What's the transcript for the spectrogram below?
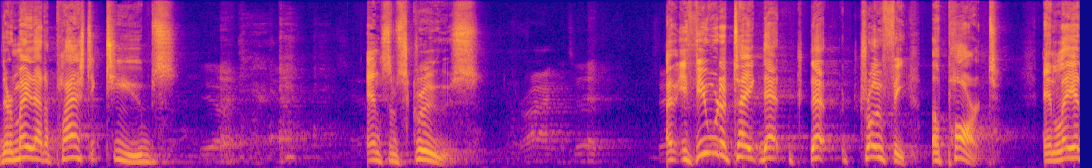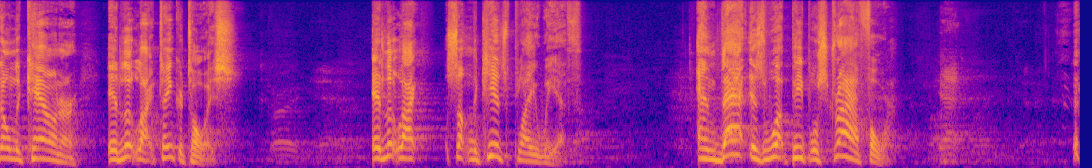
They're made out of plastic tubes and some screws. If you were to take that, that trophy apart and lay it on the counter, it looked like Tinker Toys. It looked like something the kids play with. And that is what people strive for.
